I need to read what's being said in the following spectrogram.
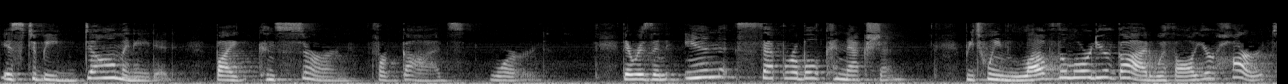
is to be dominated by concern for God's word. There is an inseparable connection between love the Lord your God with all your heart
